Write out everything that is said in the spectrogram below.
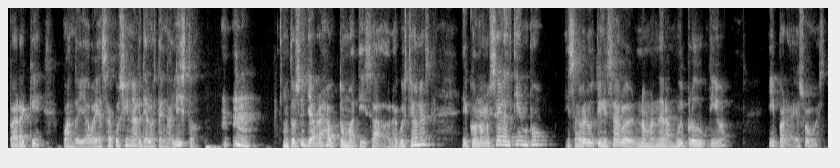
para que cuando ya vayas a cocinar ya los tengas listos. Entonces ya habrás automatizado. La cuestión es economizar el tiempo y saber utilizarlo de una manera muy productiva. Y para eso, pues,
